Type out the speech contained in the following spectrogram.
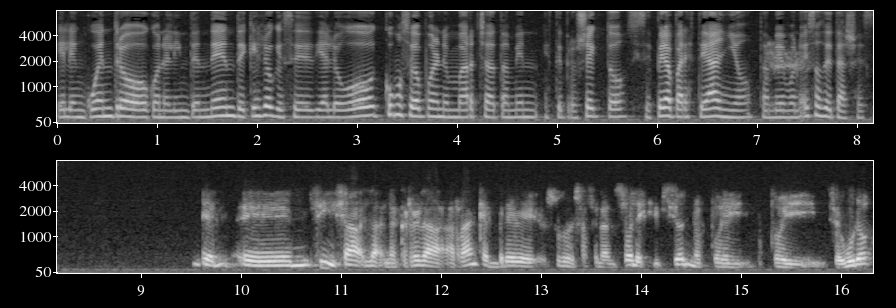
el encuentro con el intendente, qué es lo que se dialogó, cómo se va a poner en marcha también este proyecto, si se espera para este año, también, bueno, esos detalles. Bien, eh, sí, ya la, carrera arranca en breve, ya se lanzó la inscripción, no estoy, estoy seguro.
